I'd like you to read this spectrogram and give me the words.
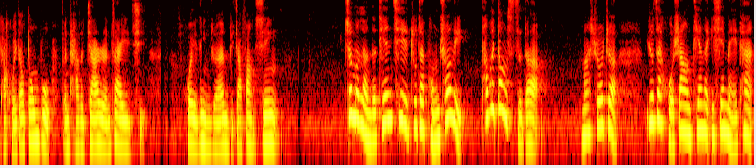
他回到东部跟他的家人在一起，会令人比较放心。这么冷的天气，住在篷车里。他会冻死的，妈说着，又在火上添了一些煤炭。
